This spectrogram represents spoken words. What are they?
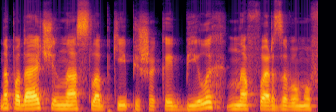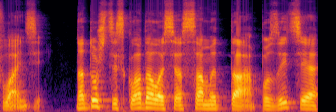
нападаючи на слабкі пішаки білих на ферзовому фланзі. На дошці складалася саме та позиція,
